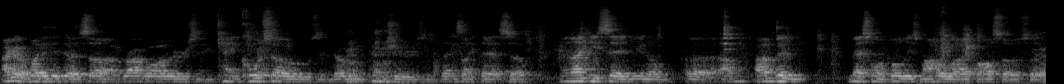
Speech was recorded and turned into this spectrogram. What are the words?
I got a buddy that does uh, Rottweilers and Cane Corsos and Doberman Pinschers and things like that. So, and like he said, you know, uh, I've, I've been messing with bullies my whole life also. So, Yeah.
